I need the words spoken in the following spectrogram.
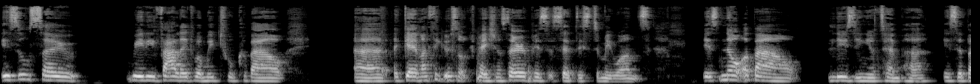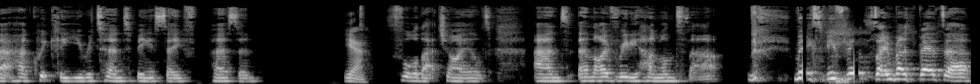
it's also really valid when we talk about, uh, again, I think it was an occupational therapist that said this to me once. It's not about losing your temper. It's about how quickly you return to being a safe person. Yeah. For that child. And, and I've really hung on to that. Makes me feel so much better.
